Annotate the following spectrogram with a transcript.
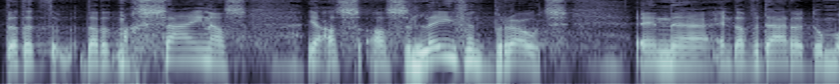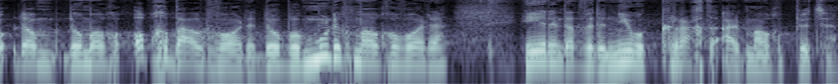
Dat het, dat het mag zijn als, ja, als, als levend brood. En, uh, en dat we daar door, door, door, mogen opgebouwd worden, door bemoedigd mogen worden. Heer, en dat we de nieuwe krachten uit mogen putten.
